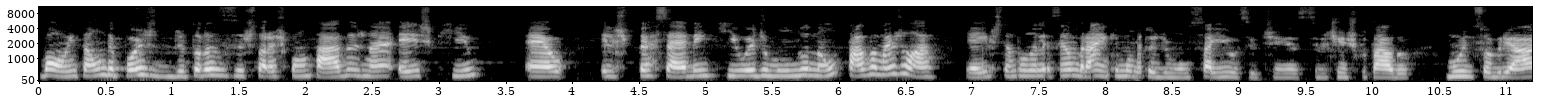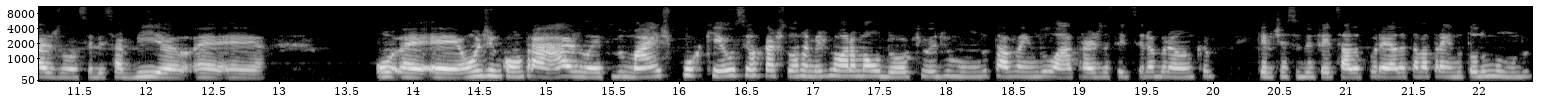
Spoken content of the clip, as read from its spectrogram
Bom, então, depois de todas essas histórias contadas, né, eis que é, eles percebem que o Edmundo não estava mais lá. E aí eles tentam lembrar em que momento o Edmundo saiu, se, tinha, se ele tinha escutado muito sobre Aslan, se ele sabia é, é, é, é, onde encontrar Aslan e tudo mais, porque o Senhor Castor na mesma hora maldou que o Edmundo estava indo lá atrás da feiticeira branca, que ele tinha sido enfeitiçado por ela e estava traindo todo mundo.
